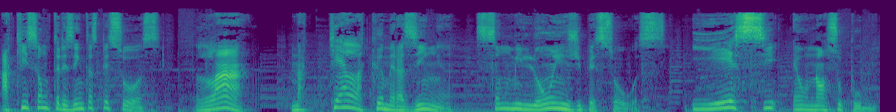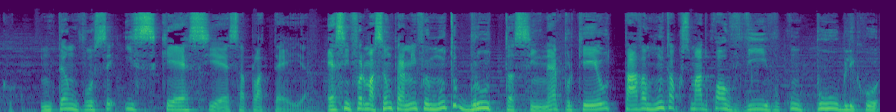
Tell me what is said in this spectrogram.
Aqui são 300 pessoas. Lá, naquela câmerazinha, são milhões de pessoas. E esse é o nosso público. Então você esquece essa plateia. Essa informação para mim foi muito bruta, assim, né? Porque eu tava muito acostumado com ao vivo, com o público.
